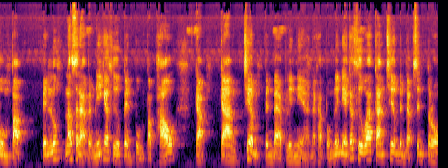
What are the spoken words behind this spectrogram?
ปุ่มปรับเป็นรูปลักษณะแบบนี้ก็คือเป็นปุ่มปรับเพากับ การเชื่อมเป็นแบบลิเนียนะครับผมลิเนียก็คือว่าการเชื่อมเป็นแบบเส้นตรง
